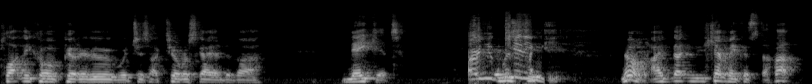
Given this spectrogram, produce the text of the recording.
Plotnikov Perelug, which is Oktyabrskaya Deva, naked. Are you kidding me? No, I, that, you can't make this stuff up.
